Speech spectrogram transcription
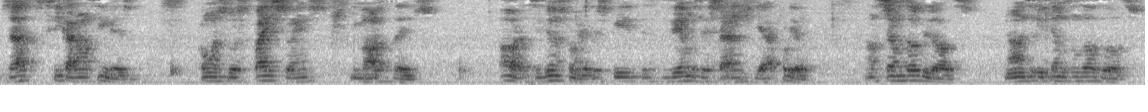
já se crucificaram a si mesmos, com as suas paixões e maus desejos. Ora, se vivemos com ele o Espírito, devemos deixar-nos guiar por ele. Não sejamos orgulhosos, não nos irritemos uns aos outros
